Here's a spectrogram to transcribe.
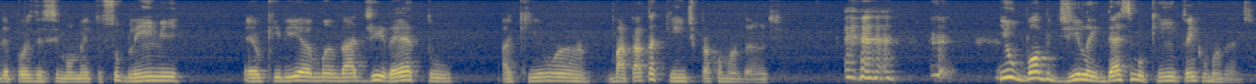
Depois desse momento sublime, eu queria mandar direto aqui uma batata quente para comandante. E o Bob Dylan em 15, hein, comandante?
